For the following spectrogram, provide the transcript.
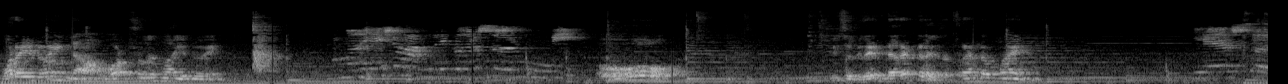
What are you doing now? What film are you doing? Mahesh Andrekar's movie. Oh, he's a great director. He's a friend of mine. Yes, sir.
